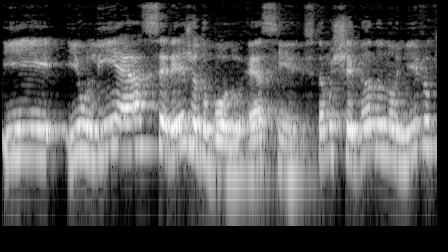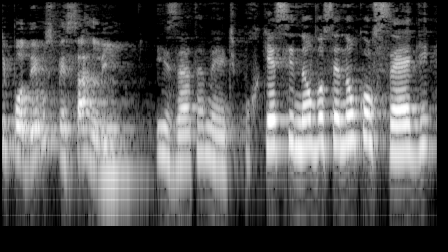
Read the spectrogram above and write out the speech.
E, e o Lean é a cereja do bolo. É assim, estamos chegando no nível que podemos pensar Lean. Exatamente, porque senão você não consegue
